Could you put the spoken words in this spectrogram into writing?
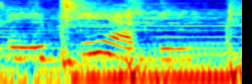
safe, be happy.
